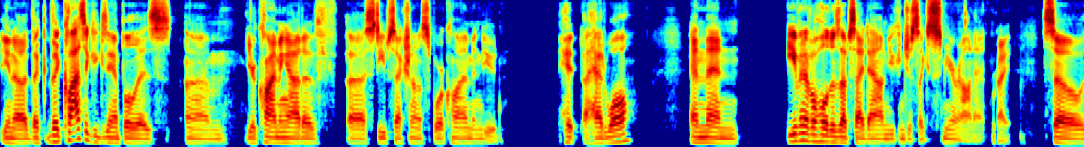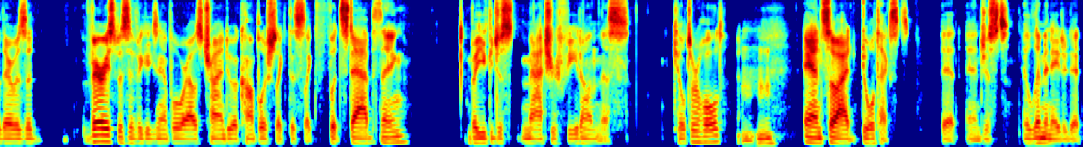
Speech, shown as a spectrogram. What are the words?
you know, the the classic example is um, you're climbing out of a steep section on a sport climb and you hit a head wall and then even if a hold is upside down, you can just like smear on it. Right. So there was a very specific example where I was trying to accomplish like this like foot stab thing, but you could just match your feet on this kilter hold. Mm-hmm. And so I dual text it and just eliminated it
